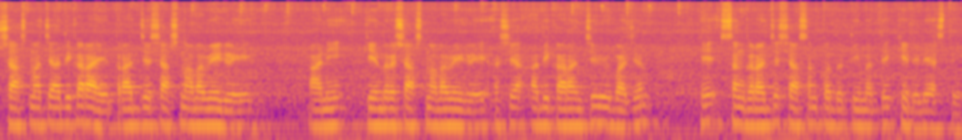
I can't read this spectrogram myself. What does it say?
शासनाचे अधिकार आहेत राज्य शासनाला वेगळे आणि केंद्र शासनाला वेगळे असे अधिकारांचे विभाजन हे संघराज्य शासन पद्धतीमध्ये केलेले असते.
